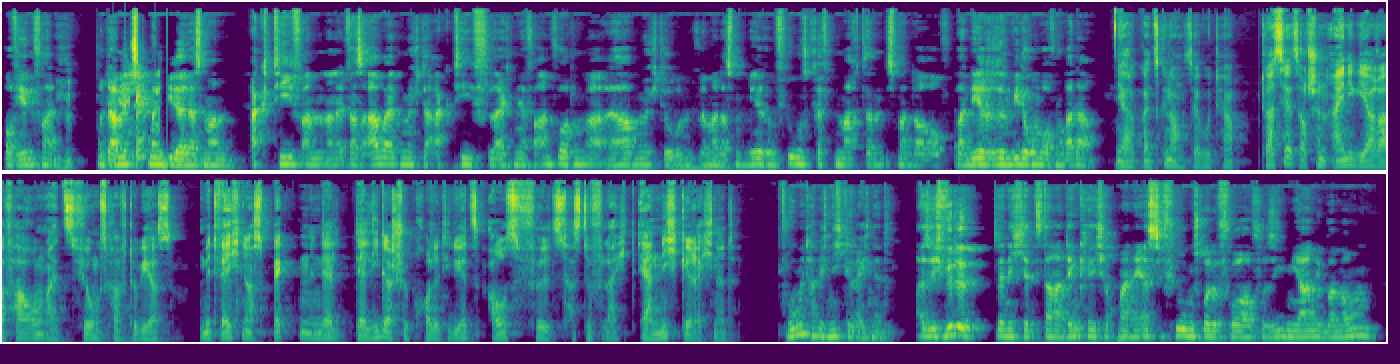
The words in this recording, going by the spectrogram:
Auf jeden Fall. Mhm. Und damit zeigt man wieder, dass man aktiv an, an etwas arbeiten möchte, aktiv vielleicht mehr Verantwortung äh, haben möchte. Und wenn man das mit mehreren Führungskräften macht, dann ist man da auch bei mehreren wiederum auf dem Radar. Ja, ganz genau. Sehr gut, ja. Du hast jetzt auch schon einige Jahre Erfahrung als Führungskraft, Tobias. Mit welchen Aspekten in der, der Leadership-Rolle, die du jetzt ausfüllst, hast du vielleicht eher nicht gerechnet? Womit habe ich nicht gerechnet? Also ich würde, wenn ich jetzt daran denke, ich habe meine erste Führungsrolle vor, vor sieben Jahren übernommen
